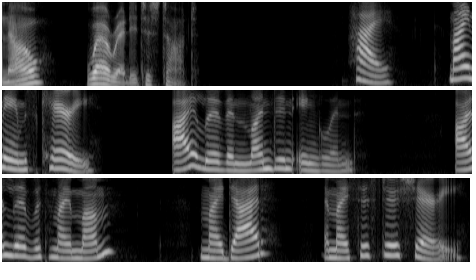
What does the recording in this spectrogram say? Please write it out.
Now we're ready to start. Hi, my name's Carrie. I live in London, England. I live with my mum, my dad, and my sister Sherry.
